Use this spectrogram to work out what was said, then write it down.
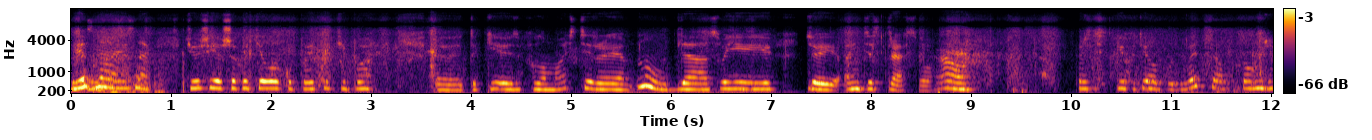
Я знаю, я знаю. Чуєш, я ще хотіла купити, типу, е, такі фломастери, ну, для своєї цієї. Короче, таки хотіла подивитися, а потім вже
